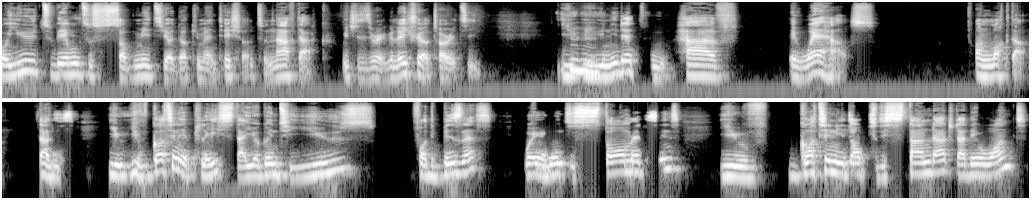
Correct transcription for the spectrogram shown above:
for you to be able to submit your documentation to NAFDAC, which is the regulatory authority, you, mm-hmm. you needed to have a warehouse on lockdown. That is, you, you've gotten a place that you're going to use for the business where you're going to store medicines. You've gotten it up to the standard that they want.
